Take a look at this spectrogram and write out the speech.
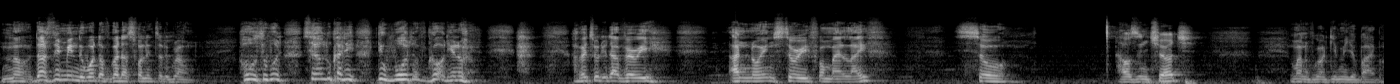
No, doesn't mean the word of God has fallen to the ground. Oh, the word. Say, look at the, the word of God. You know, have I told you that very annoying story from my life? So, I was in church. Man of God, give me your Bible.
